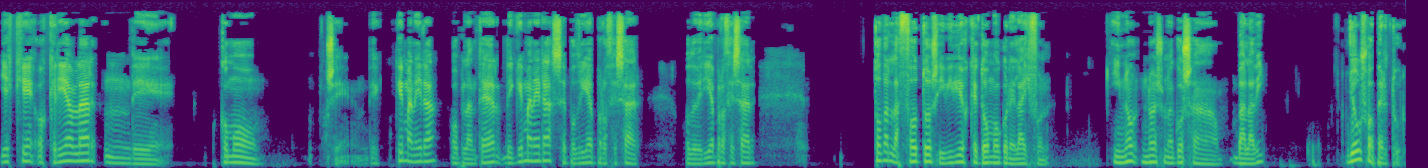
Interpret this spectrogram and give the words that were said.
Y es que os quería hablar mm, de cómo, no sé, de qué manera, o plantear de qué manera se podría procesar, o debería procesar, todas las fotos y vídeos que tomo con el iPhone. Y no, no es una cosa baladí. Yo uso Aperture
